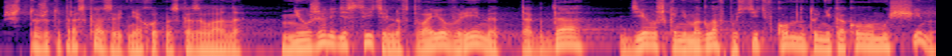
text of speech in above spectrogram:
что же тут рассказывать?» — неохотно сказала она. «Неужели действительно в твое время тогда девушка не могла впустить в комнату никакого мужчину?»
